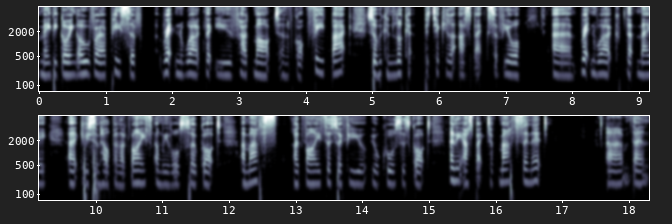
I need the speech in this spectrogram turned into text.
maybe going over a piece of written work that you've had marked and have got feedback so we can look at particular aspects of your uh, written work that may uh, give you some help and advice. And we've also got a maths advisor so if you your course has got any aspect of maths in it um, then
